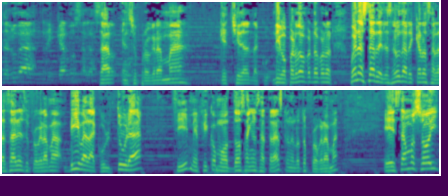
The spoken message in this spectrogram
Saluda Ricardo Salazar en su programa Qué chida es la cu- Digo, perdón, perdón, perdón. Buenas tardes, les saluda Ricardo Salazar en su programa Viva la Cultura. Sí, me fui como dos años atrás con el otro programa. Eh, Estamos hoy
